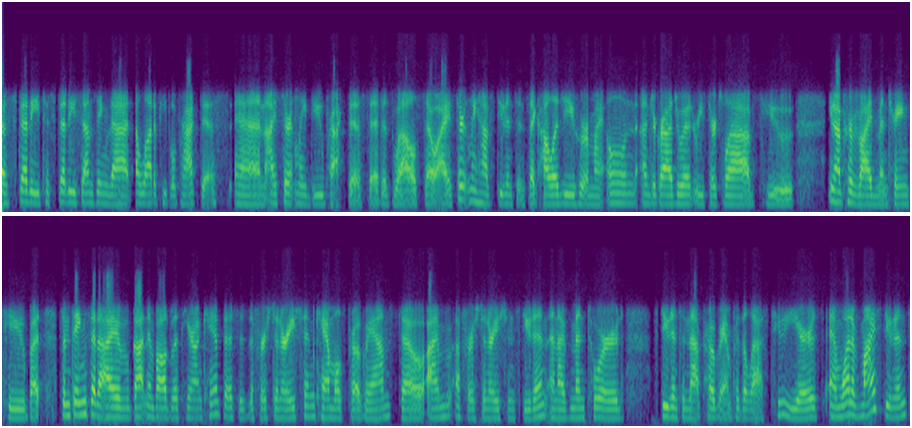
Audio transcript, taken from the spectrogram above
of study to study something that a lot of people practice, and I certainly do practice it as well. So I certainly have students in psychology who are my own undergraduate research labs who you know, I provide mentoring to, but some things that I've gotten involved with here on campus is the first generation CAMELS program. So I'm a first generation student and I've mentored students in that program for the last two years. And one of my students,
